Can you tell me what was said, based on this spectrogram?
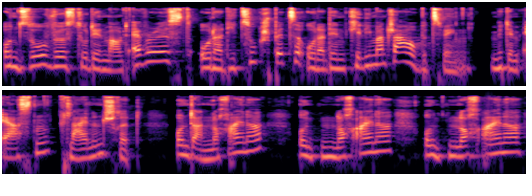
Und so wirst du den Mount Everest oder die Zugspitze oder den Kilimanjaro bezwingen. Mit dem ersten kleinen Schritt. Und dann noch einer und noch einer und noch einer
